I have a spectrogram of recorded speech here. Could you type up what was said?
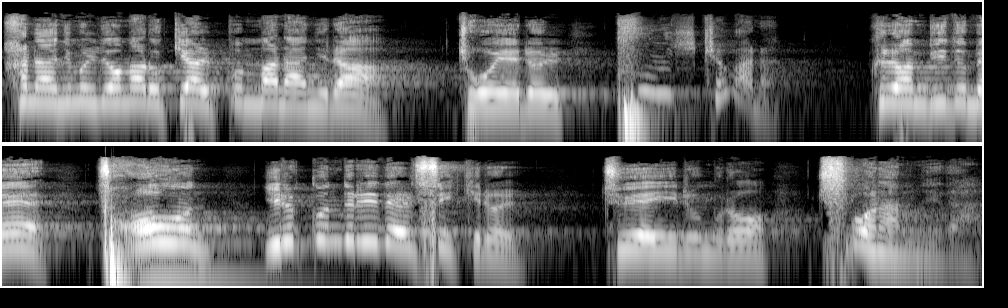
하나님을 영화롭게 할 뿐만 아니라 교회를 부흥시켜가는 그러한 믿음의 좋은 일꾼들이 될 수 있기를 주의 이름으로 축원합니다.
